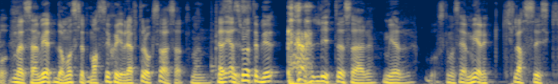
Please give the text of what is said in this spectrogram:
Men sen vet de har släppt massor skivor efter också har jag sett. Men Precis. jag tror att det blir lite så här mer, vad ska man säga, mer klassisk.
